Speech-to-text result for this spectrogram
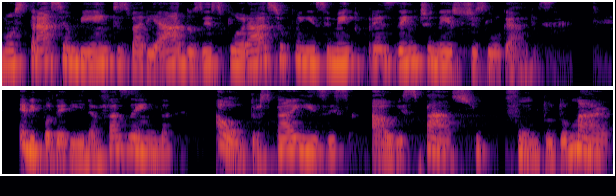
mostrasse ambientes variados e explorasse o conhecimento presente nestes lugares. Ele poderia ir à fazenda, a outros países, ao espaço, fundo do mar.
